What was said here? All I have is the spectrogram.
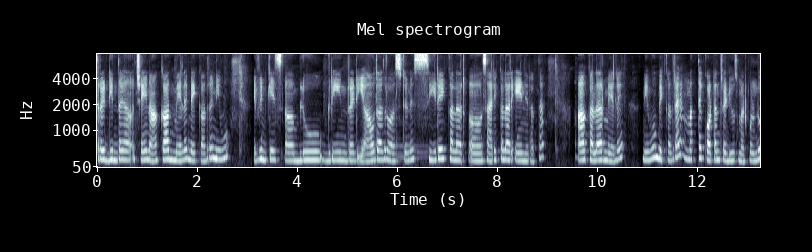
ಥ್ರೆಡ್ಡಿಂದ ಚೈನ್ ಹಾಕಾದ್ಮೇಲೆ ಬೇಕಾದರೆ ನೀವು if in case blue green red ಯಾವುದಾದ್ರೂ ಅಷ್ಟೇ ಸೀರೆ ಕಲರ್ ಸ್ಯಾರಿ ಕಲರ್ ಏನಿರುತ್ತೆ ಆ ಕಲರ್ ಮೇಲೆ ನೀವು ಬೇಕಾದರೆ ಮತ್ತೆ ಕಾಟನ್ ಥ್ರೆಡ್ ಯೂಸ್ ಮಾಡಿಕೊಂಡು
